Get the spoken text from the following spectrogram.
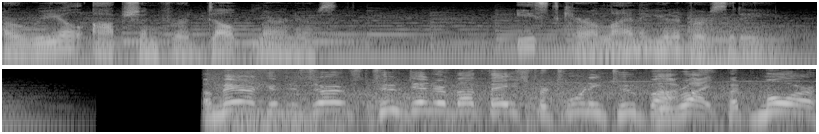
a real option for adult learners. East Carolina University. America deserves two dinner buffets for 22 bucks. You're right, but more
